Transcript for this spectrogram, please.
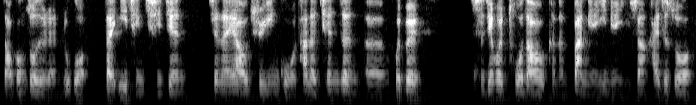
找工作的人，如果在疫情期间现在要去英国，他的签证呃会不会时间会拖到可能半年、一年以上，还是说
